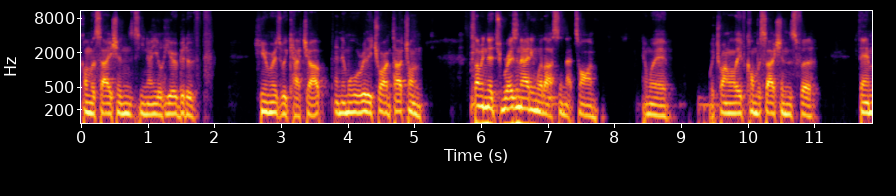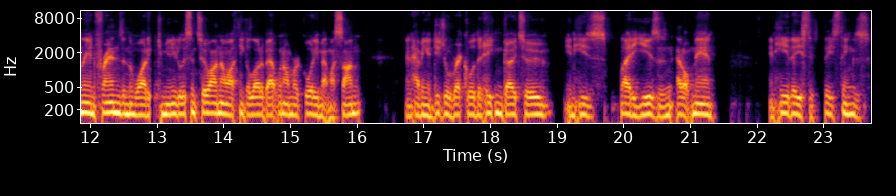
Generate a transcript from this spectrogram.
conversations. You know, you'll hear a bit of humor as we catch up, and then we'll really try and touch on something that's resonating with us in that time. And we're we're trying to leave conversations for family and friends and the wider community to listen to. I know I think a lot about when I'm recording about my son and having a digital record that he can go to in his later years as an adult man and hear these these things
